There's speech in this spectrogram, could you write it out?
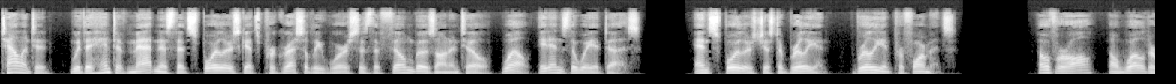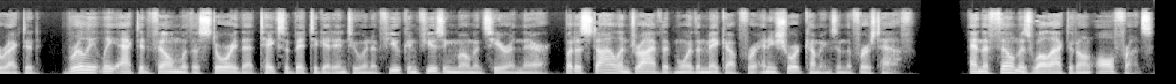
Talented, with a hint of madness that spoilers gets progressively worse as the film goes on until, well, it ends the way it does. And spoilers just a brilliant, brilliant performance. Overall, a well directed, brilliantly acted film with a story that takes a bit to get into and a few confusing moments here and there, but a style and drive that more than make up for any shortcomings in the first half. And the film is well acted on all fronts,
